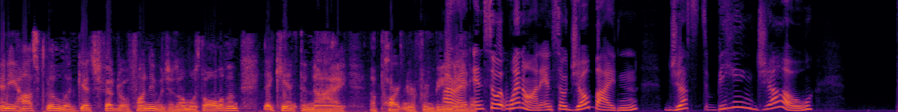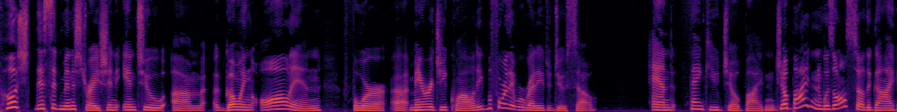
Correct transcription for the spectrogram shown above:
Any hospital that gets federal funding, which is almost all of them, they can't deny a partner from being All right. able. And so it went on. And so Joe Biden, just being Joe, pushed this administration into um, going all in for uh, marriage equality before they were ready to do so. And thank you, Joe Biden. Joe Biden was also the guy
